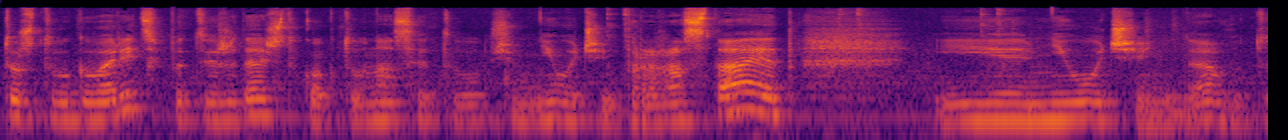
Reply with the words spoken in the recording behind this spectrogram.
то, что вы говорите, подтверждает, что как-то у нас это, в общем, не очень прорастает и не очень, да, вот.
